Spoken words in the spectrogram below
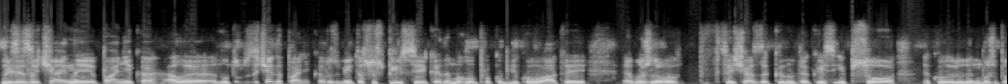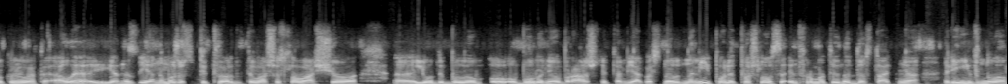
Дивіться, звичайна паніка, але ну тобто звичайна паніка, розумієте, суспільство, яке не могло прокомунікувати, е, можливо, в цей час закинути якесь ІПСО, коли люди не можуть прокомунікувати. Але я не я не можу підтвердити ваші слова, що е, люди були об- обурені, ображені там якось. Ну, на мій погляд, пройшло все інформативно достатньо рівно.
